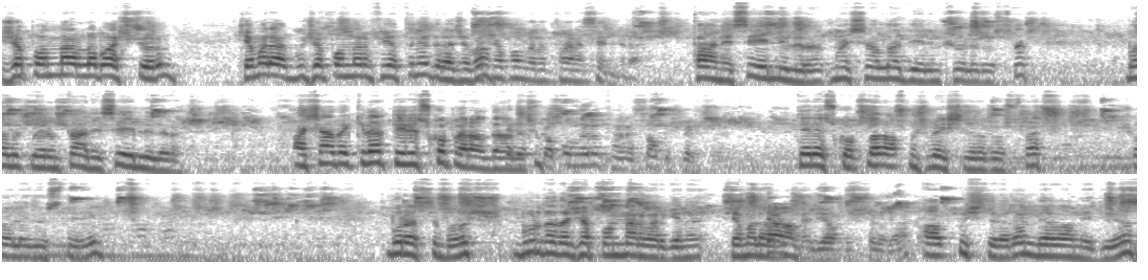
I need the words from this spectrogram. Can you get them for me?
Japonlarla başlıyorum. Kemal abi bu Japonların fiyatı nedir acaba? Bu Japonların tanesi 50 lira. Tanesi 50 lira. Maşallah diyelim şöyle dostlar. Balıkların tanesi 50 lira. Aşağıdakiler teleskop herhalde abicim. Teleskop onların tanesi 65 lira. Teleskoplar 65 lira dostlar. Şöyle göstereyim. Burası boş. Burada da Japonlar var gene. Kemal abi Devam ediyor 60 liradan. 60 liradan devam ediyor.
